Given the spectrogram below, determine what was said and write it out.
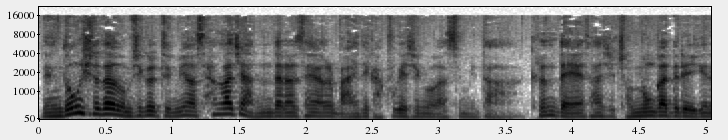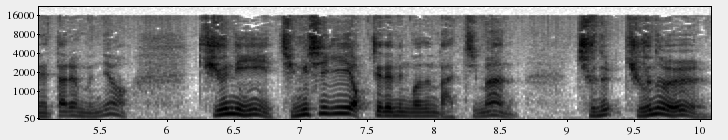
냉동실에다 음식을 두면 상하지 않는다는 생각을 많이들 갖고 계신 것 같습니다. 그런데 사실 전문가들의 의견에 따르면요. 균이 증식이 억제되는 것은 맞지만 균을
